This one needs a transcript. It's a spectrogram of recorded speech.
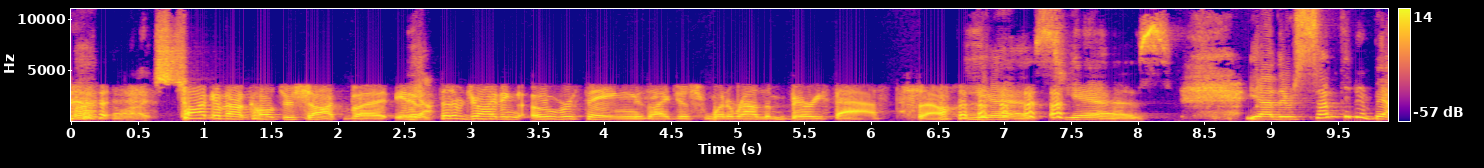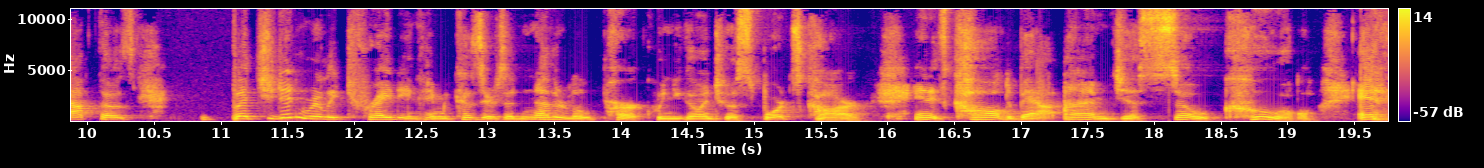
my gosh! Talk about culture shock, but you know, Yeah. instead of driving over things, I just went around them very fast. So yes, yes. Yeah, there's something about those. But you didn't really trade anything because there's another little perk when you go into a sports car, and it's called about "I'm just so cool," and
